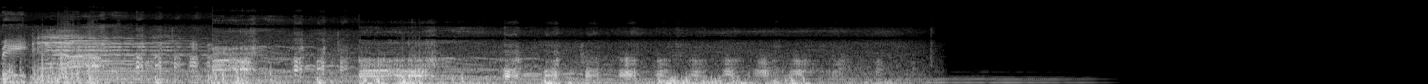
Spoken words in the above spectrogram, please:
me!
